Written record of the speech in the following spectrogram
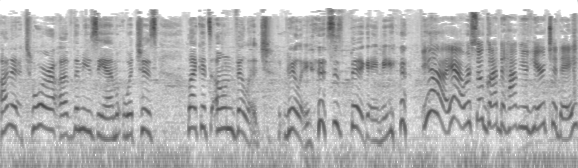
on a tour of the museum, which is like its own village. Really, this is big, Amy. Yeah, yeah, we're so glad to have you here today.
